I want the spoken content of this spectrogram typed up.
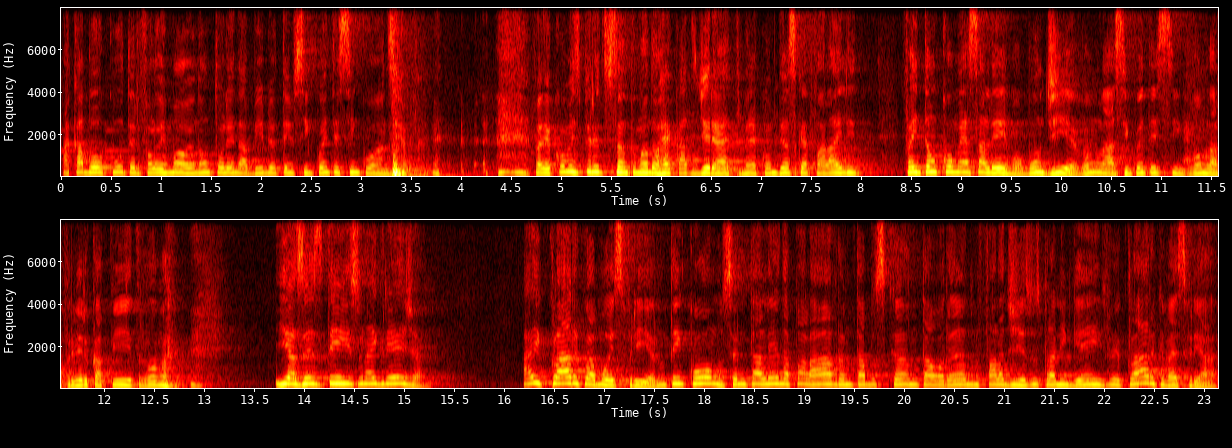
Acabou o culto, ele falou, irmão, eu não estou lendo a Bíblia, eu tenho 55 anos. falei, como o Espírito Santo manda o recado direto, né? Quando Deus quer falar, ele. Falei, então começa a ler, irmão. Bom dia, vamos lá, 55, vamos lá, primeiro capítulo, vamos lá. E às vezes tem isso na igreja. Aí, claro que o amor esfria, não tem como, você não está lendo a palavra, não está buscando, não está orando, não fala de Jesus para ninguém, claro que vai esfriar.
